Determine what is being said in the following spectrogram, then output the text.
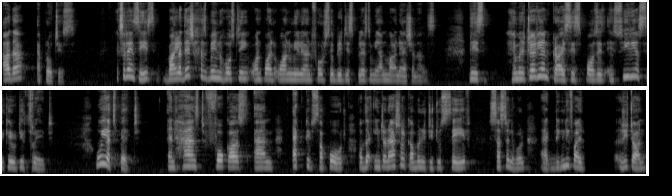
other approaches. Excellencies, Bangladesh has been hosting 1.1 million forcibly displaced Myanmar nationals. This humanitarian crisis poses a serious security threat. We expect enhanced focus and active support of the international community to safe, sustainable, and dignified return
